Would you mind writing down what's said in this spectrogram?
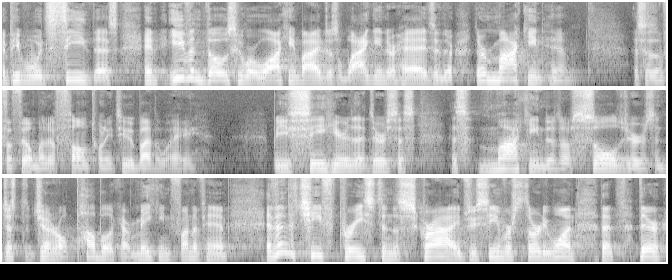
and people would see this. And even those who were walking by just wagging their heads and they're, they're mocking him. This is in fulfillment of Psalm 22, by the way. But you see here that there's this, this mocking to the soldiers and just the general public are making fun of him. And then the chief priests and the scribes, we see in verse 31 that they're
